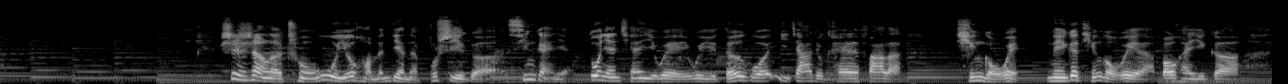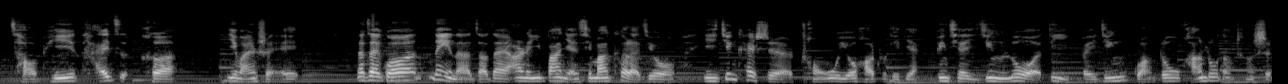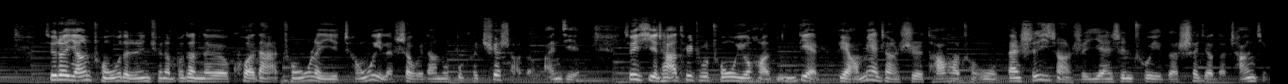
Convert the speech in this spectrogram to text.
事实上呢，宠物友好门店呢不是一个新概念，多年前一位位于德国一家就开发了。停狗位，每个停狗位啊，包含一个草皮台子和一碗水。那在国内呢，早在二零一八年，星巴克了就已经开始宠物友好主题店，并且已经落地北京、广州、杭州等城市。随着养宠物的人群呢不断的扩大，宠物呢已成为了社会当中不可缺少的环节。所以喜茶推出宠物友好店，表面上是讨好宠物，但实际上是延伸出一个社交的场景。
